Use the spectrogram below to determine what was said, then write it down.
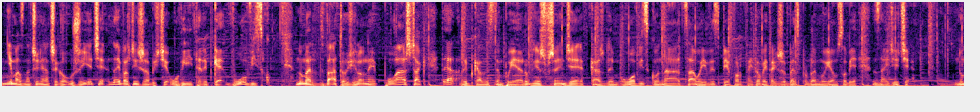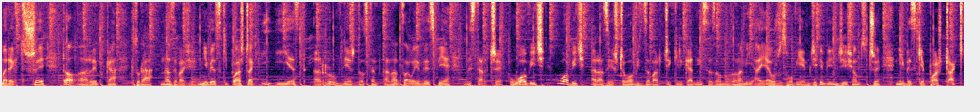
Nie ma znaczenia czego użyjecie. Najważniejsze, abyście łowili tę rybkę w łowisku. Numer dwa to zielony płaszczak. Ta rybka występuje również wszędzie, w każdym łowisku na całej wyspie Fortnite'owej, także bez problemu ją sobie znajdziecie. Numerek 3 to rybka, która nazywa się niebieski płaszczak i jest również dostępna na całej wyspie. Wystarczy łowić, łowić, raz jeszcze łowić. Zobaczcie, kilka dni sezonu za nami, a ja już złowiłem 93 niebieskie płaszczaki.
